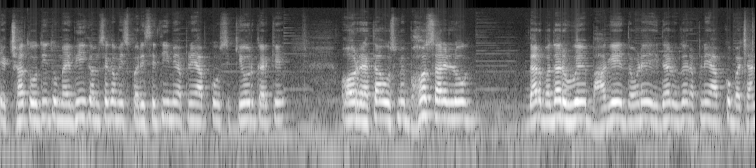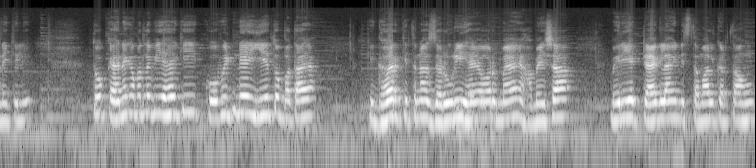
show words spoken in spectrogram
एक छत होती तो मैं भी कम से कम इस परिस्थिति में अपने आप को सिक्योर करके और रहता। उसमें बहुत सारे लोग दर बदर हुए, भागे, दौड़े इधर उधर अपने आप को बचाने के लिए। तो कहने का मतलब ये है कि कोविड ने ये तो बताया कि घर कितना ज़रूरी है और मैं हमेशा मेरी एक टैगलाइन इस्तेमाल करता हूँ।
